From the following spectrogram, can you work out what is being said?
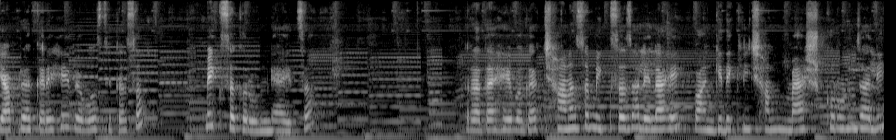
या प्रकारे हे व्यवस्थित असं मिक्स करून घ्यायचं. तर आता हे बघा छान असं मिक्स झालेलं आहे. वांगी देखील छान मॅश करून झाली.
